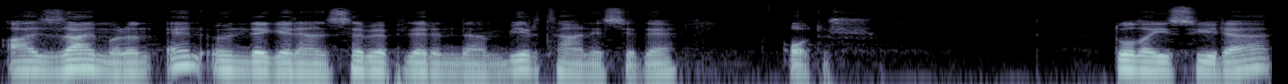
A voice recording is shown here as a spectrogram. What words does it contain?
Alzheimer'ın en önde gelen sebeplerinden bir tanesi de odur. Dolayısıyla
